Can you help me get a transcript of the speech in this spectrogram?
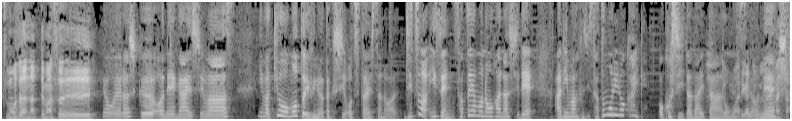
つもお世話になってます。今日もよろしくお願いします今今日もというふうに私お伝えしたのは実は以前里山のお話で有馬富士里森の会でお越しいただいたんですよね。どうもありがとうございました。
